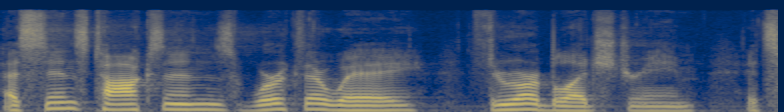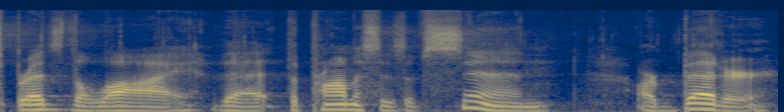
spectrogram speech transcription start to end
As sin's toxins work their way through our bloodstream, it spreads the lie that the promises of sin are better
